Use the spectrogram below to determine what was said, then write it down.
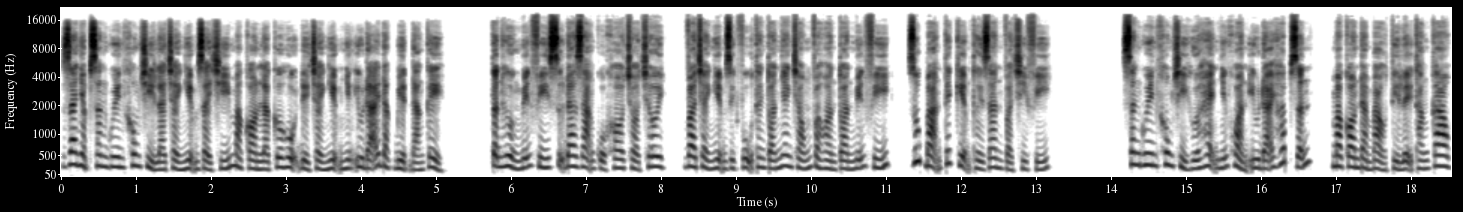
Gia nhập Sunwin không chỉ là trải nghiệm giải trí mà còn là cơ hội để trải nghiệm những ưu đãi đặc biệt đáng kể. Tận hưởng miễn phí sự đa dạng của kho trò chơi và trải nghiệm dịch vụ thanh toán nhanh chóng và hoàn toàn miễn phí, giúp bạn tiết kiệm thời gian và chi phí. Sanguin không chỉ hứa hẹn những khoản ưu đãi hấp dẫn mà còn đảm bảo tỷ lệ thắng cao,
